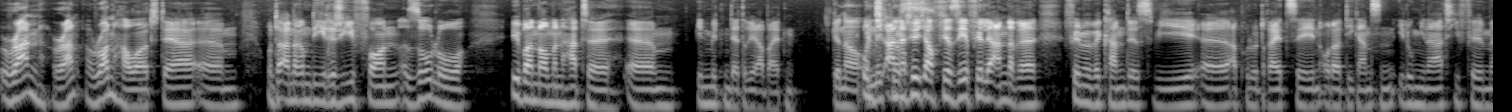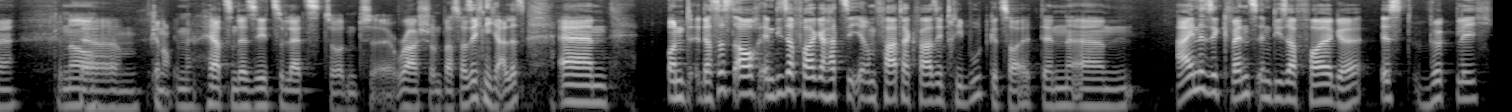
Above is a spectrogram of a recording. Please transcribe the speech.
Ron, Ron, Ron Howard, der ähm, unter anderem die Regie von Solo übernommen hatte ähm, inmitten der Dreharbeiten. Genau. Und, nur- natürlich auch für sehr viele andere Filme bekannt ist, wie äh, Apollo 13 oder die ganzen Illuminati-Filme. Genau. Ähm, genau. Im Herzen der See zuletzt und äh, Rush und was weiß ich nicht alles. Ähm, und das ist auch, in dieser Folge hat sie ihrem Vater quasi Tribut gezollt, denn ähm, eine Sequenz in dieser Folge ist wirklich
